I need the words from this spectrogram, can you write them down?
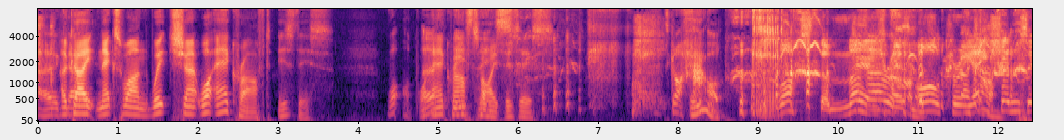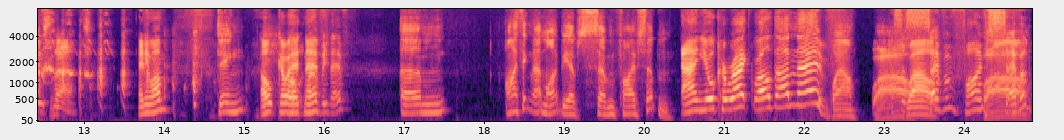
Okay. Okay, next one. Which uh, what aircraft is this? What on What earth aircraft is type this? is this? It's got a hat on. What the mother of all creations is that? Anyone? ding. Oh, go ahead, Oh, Nev. Nev. Um, I think that might be a 757. And you're correct. Well done, Nev. Wow. Wow. Wow. Seven five seven.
